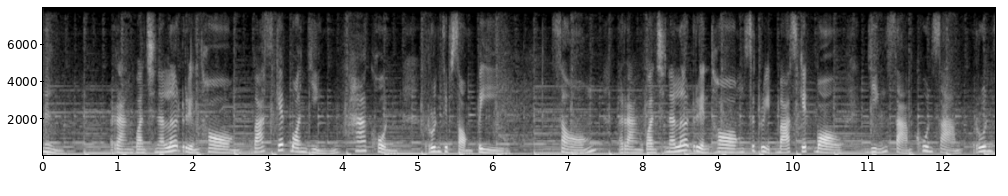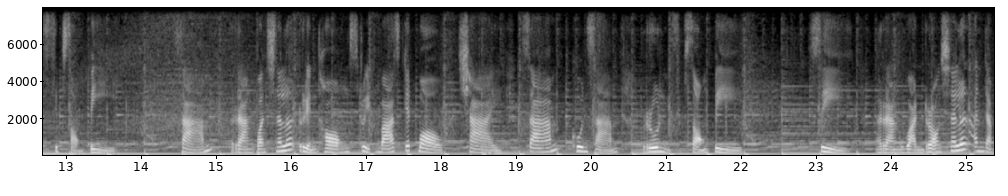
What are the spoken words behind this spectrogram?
35 1. รางวัลชนะเลิศเหรียญทอง บาสเกตบอลหญิง 5 คน รุ่น 12 ปี 2. รางวัลชนะเลิศเหรียญทองสตรีทบาสเกตบอล หญิง3คูณ3รุ่น 12 ปี 3. รางวัลชนะเลิศเหรียญทองสตรีทบาสเกตบอล ชาย3คูณ3รุ่น 12 ปี 4. รางวัลรองชนะเลิศอันดับ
